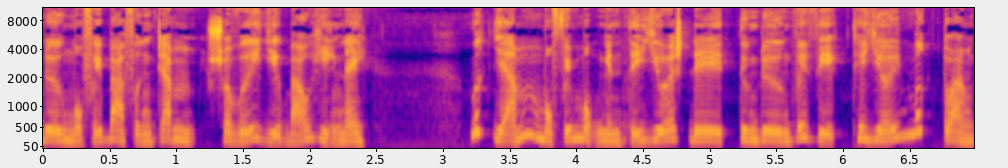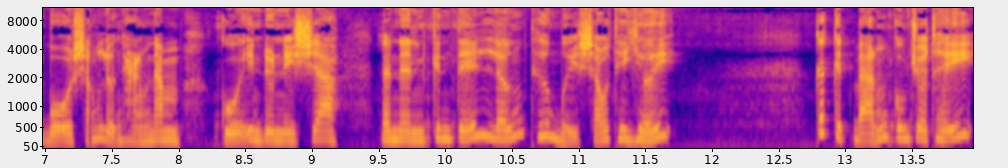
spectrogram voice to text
đương 1,3% so với dự báo hiện nay. Mức giảm 1,1 nghìn tỷ USD tương đương với việc thế giới mất toàn bộ sản lượng hàng năm của Indonesia là nền kinh tế lớn thứ 16 thế giới. Các kịch bản cũng cho thấy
